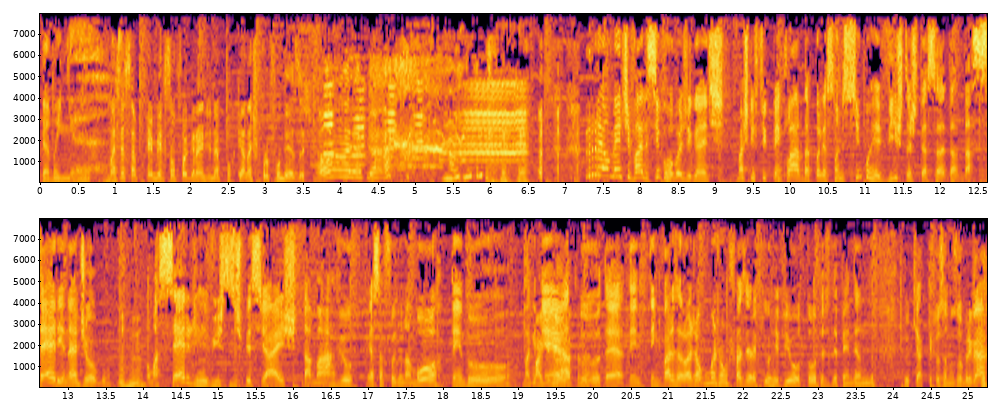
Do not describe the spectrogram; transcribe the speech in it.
da manhã. Mas você sabe que a imersão foi grande, né? Porque é nas profundezas. Olha, viado. Realmente vale 5 robôs gigantes, mas que fique bem claro, da coleção de 5 revistas dessa, da, da série, né, Diogo? Uhum. É uma série de revistas especiais da Marvel. Essa foi do Namor, tem do Magneto, Magneto, é, tem, tem de vários heróis. Algumas vamos fazer aqui o review, ou todas, dependendo do, do que a Creuza nos obrigar.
